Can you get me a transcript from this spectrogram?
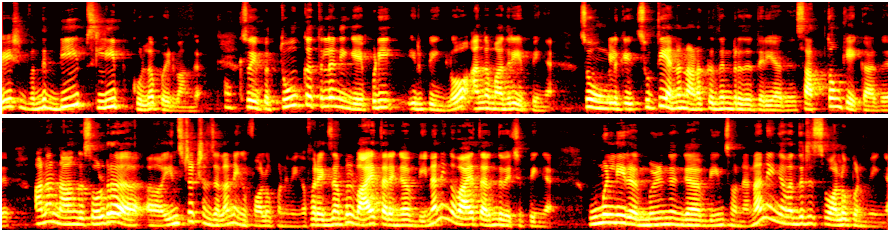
பேஷண்ட் வந்து டீப் ஸ்லீப்குள்ளே போயிடுவாங்க. ஸோ இப்போ தூக்கத்தில் நீங்கள் எப்படி இருப்பீங்களோ அந்த மாதிரி இருப்பீங்க. ஸோ உங்களுக்கு சுற்றி என்ன நடக்குதுன்றது தெரியாது. சத்தம் கேட்காது. ஆனால் நாங்கள் சொல்கிற இன்ஸ்ட்ரக்ஷன்ஸ் எல்லாம் நீங்கள் ஃபாலோ பண்ணுவீங்க. ஃபார் எக்ஸாம்பிள் வாய் தரங்க அப்படின்னா நீங்கள் வாய் திறந்து வச்சுப்பீங்க. உமிழ்நீரை முழுங்குங்க அப்படின்னு சொன்னேன்னா நீங்கள் வந்துட்டு ஸ்வாலோ பண்ணுவீங்க.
